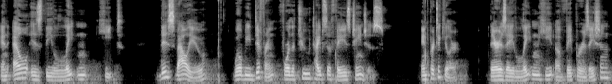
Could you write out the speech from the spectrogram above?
and L is the latent heat. This value will be different for the two types of phase changes. In particular, there is a latent heat of vaporization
